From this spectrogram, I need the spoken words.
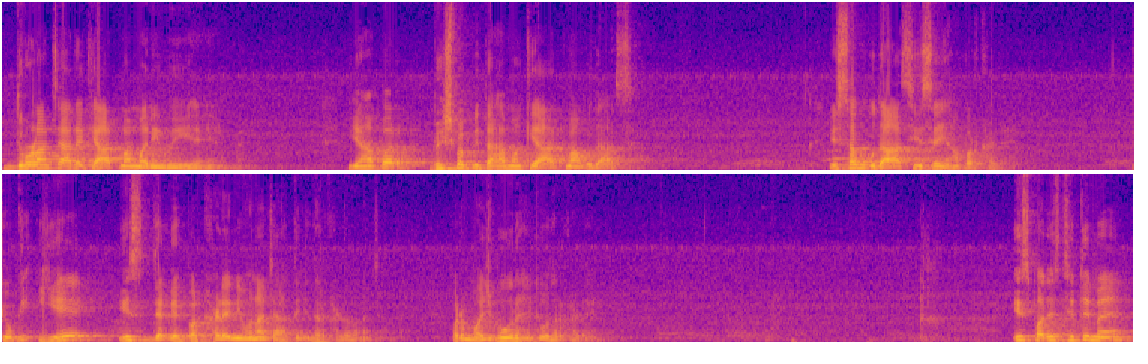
द्रोणाचार्य की आत्मा मरी हुई है। यहाँ पर यहाँ पर भीष्म पितामह की आत्मा उदास है। ये सब उदासी से यहाँ पर खड़े क्योंकि ये इस जगह पर खड़े नहीं होना चाहते, इधर खड़े होना चाहते पर मजबूर हैं कि उधर खड़े हैं। इस परिस्थिति में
